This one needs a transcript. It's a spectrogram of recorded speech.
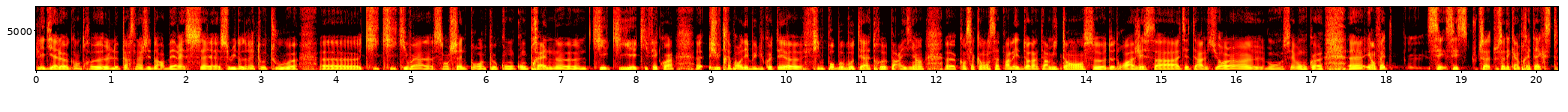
les dialogues entre le personnage d'Edouard Baird et ce- celui d'Audrey Tautou, qui, qui, qui voilà s'enchaînent pour un peu qu'on comprenne qui est qui et qui fait quoi. J'ai eu très peur au début du côté film pour bobo théâtreux parisien quand ça commence à parler d'heure d'intermittence, euh, de droit à GSA, etc. Je me suis dit, oh là là, bon c'est bon quoi. Et en fait c'est tout ça tout ça n'est qu'un prétexte,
